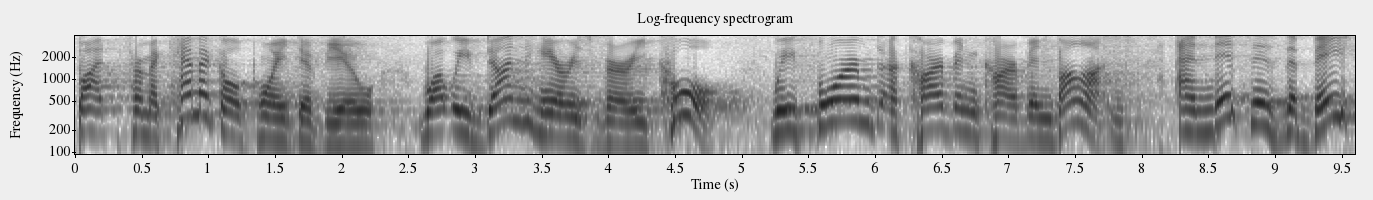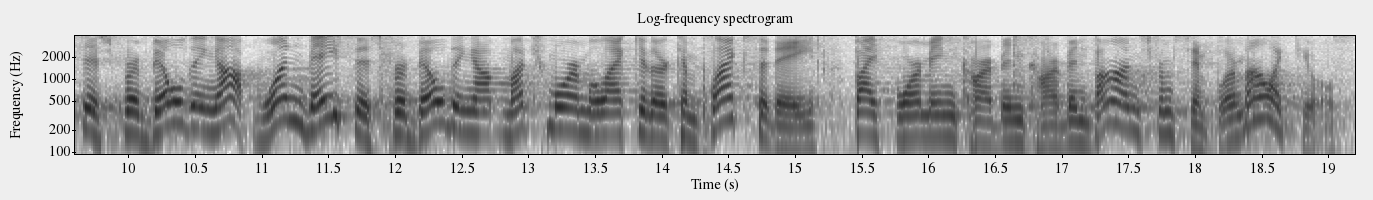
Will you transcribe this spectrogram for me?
But from a chemical point of view, what we've done here is very cool. We formed a carbon-carbon bond. And this is the basis for building up, one basis for building up much more molecular complexity by forming carbon-carbon bonds from simpler molecules.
